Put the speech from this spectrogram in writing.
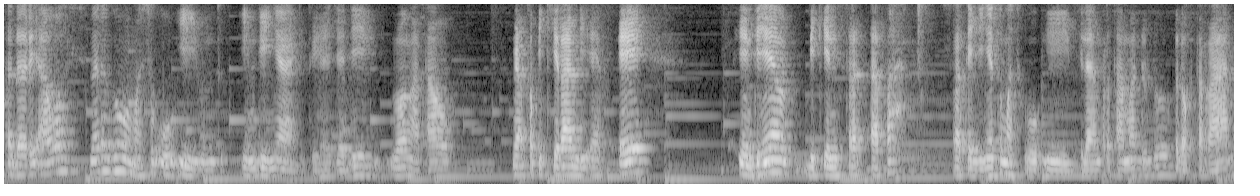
Dari awal sih sebenarnya gue mau masuk UI untuk intinya gitu ya. Jadi gue nggak tahu nggak kepikiran di FE intinya bikin strat, apa strateginya tuh masuk UI pilihan pertama dulu kedokteran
